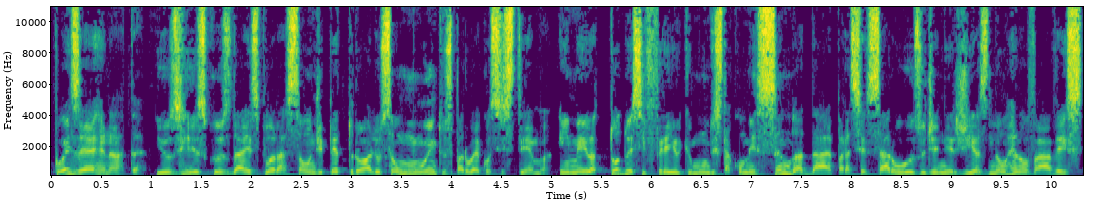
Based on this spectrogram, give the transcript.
Pois é, Renata. E os riscos da exploração de petróleo são muitos para o ecossistema. Em meio a todo esse freio que o mundo está começando a para cessar o uso de energias não renováveis,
